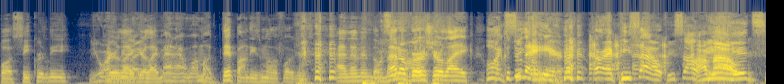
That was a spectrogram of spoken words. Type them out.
but secretly You wanna you're be like, you're like, man, I'm, I'm gonna dip on these motherfuckers. and then in the Once in a while. metaverse, you're like, oh, I could do that here. All right, peace out. Peace out. I'm eight out. Kids.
